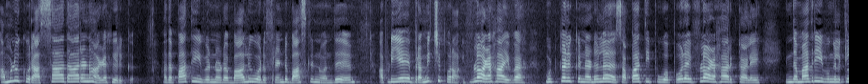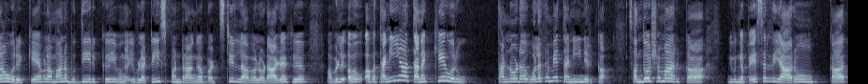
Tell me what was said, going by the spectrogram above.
அமுலுக்கு ஒரு அசாதாரண அழகு இருக்குது அதை பார்த்து இவனோட பாலுவோட ஃப்ரெண்டு பாஸ்கரன் வந்து அப்படியே பிரமிச்சு போகிறான் இவ்வளோ அழகா இவ. முட்களுக்கு நடுவில் சப்பாத்தி பூவை போல் இவ்வளோ அழகாக இருக்காளே. இந்த மாதிரி இவங்களுக்கெலாம் ஒரு கேவலமான புத்தி இருக்குது இவங்க இவளை டீஸ் பண்ணுறாங்க பட் ஸ்டில் அவளோட அழகு அவளு அவ அவள் தனியாக தனக்கே ஒரு தன்னோட உலகமே தனின்னு இருக்கா. சந்தோஷமாக இருக்கா? இவங்க பேசுகிறது யாரும் கா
